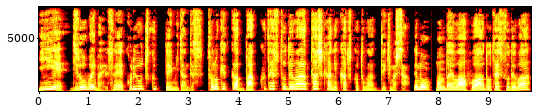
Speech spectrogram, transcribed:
EA 自動売買ですね。これを作ってみたんです。その結果、バックテストでは確かに勝つことができました。でも、問題はフォワードテストでは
